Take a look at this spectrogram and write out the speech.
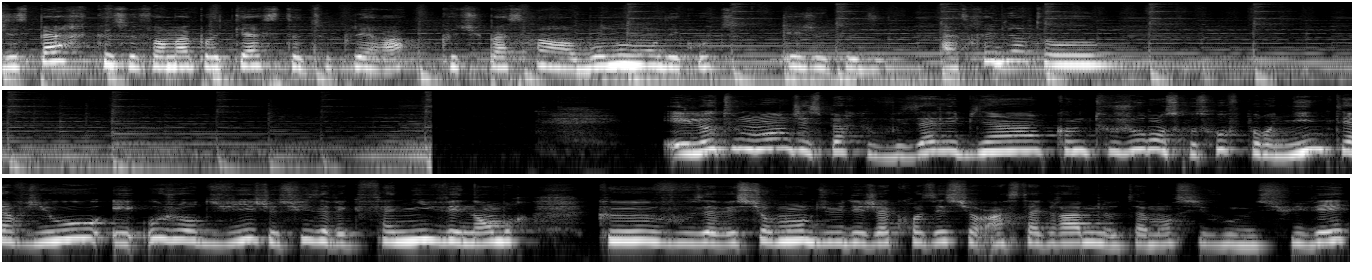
J'espère que ce format podcast te plaira, que tu passeras un bon moment d'écoute et je te dis à très bientôt Hello tout le monde, j'espère que vous allez bien. Comme toujours, on se retrouve pour une interview et aujourd'hui, je suis avec Fanny Vénambre que vous avez sûrement dû déjà croiser sur Instagram, notamment si vous me suivez,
